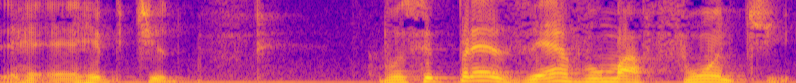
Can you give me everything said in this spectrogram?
é repetido. Você preserva uma fonte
